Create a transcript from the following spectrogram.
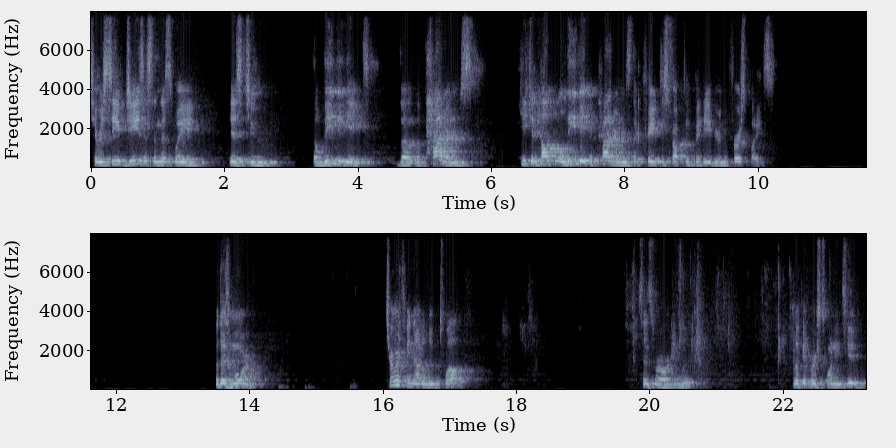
To receive Jesus in this way is to alleviate the, the patterns. He can help alleviate the patterns that create disruptive behavior in the first place. But there's more. Turn with me now to Luke 12, since we're already in Luke. Look at verse 22.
